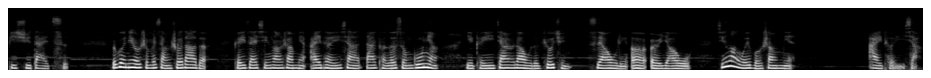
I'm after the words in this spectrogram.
必须带刺。如果你有什么想说到的，可以在新浪上面艾特一下大可乐怂姑娘，也可以加入到我的 Q 群四幺五零二二幺五。新浪微博上面艾特一下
